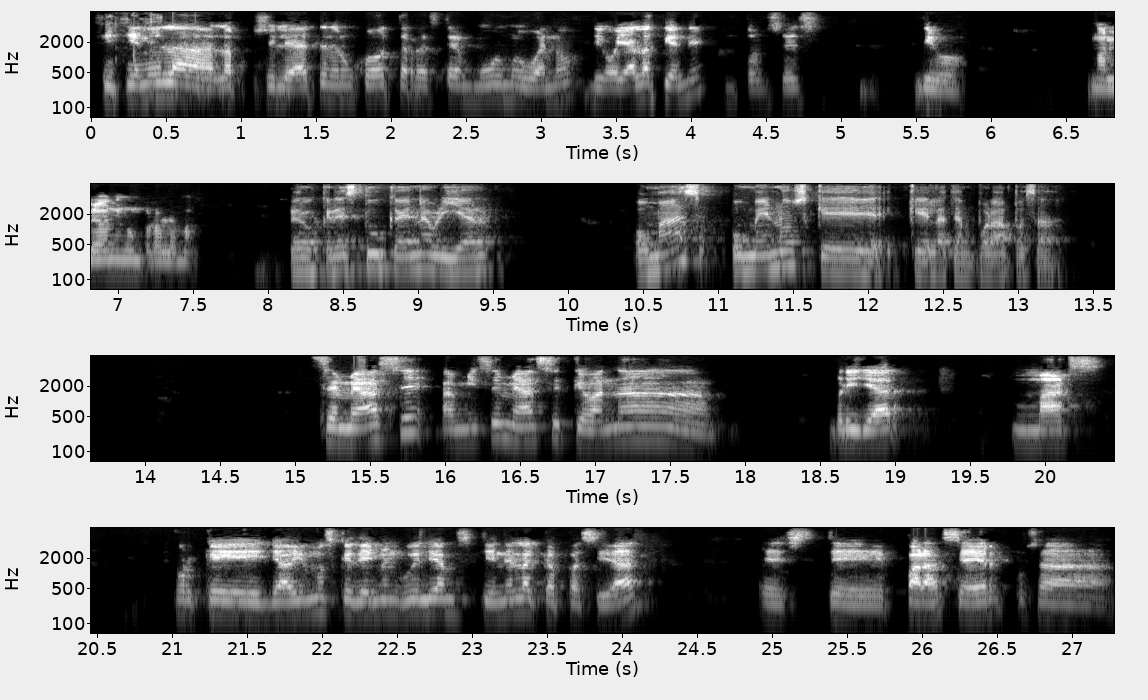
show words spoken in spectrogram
sí tiene la, la posibilidad de tener un juego terrestre muy, muy bueno. Digo, ya la tiene, entonces, digo, no le veo ningún problema. Pero ¿crees tú que van a brillar o más o menos que, que la temporada pasada? Se me hace, a mí se me hace que van a brillar más, porque ya vimos que Damon Williams tiene la capacidad este, para ser, o sea,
